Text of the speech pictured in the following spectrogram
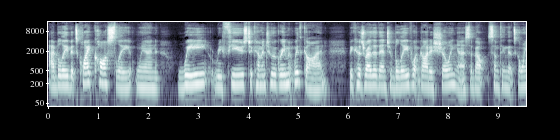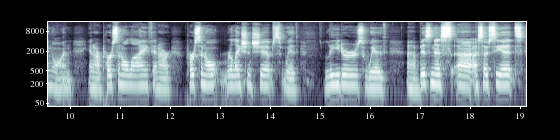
I believe it's quite costly when we refuse to come into agreement with God because rather than to believe what God is showing us about something that's going on in our personal life, in our personal relationships with leaders, with uh, business uh, associates,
